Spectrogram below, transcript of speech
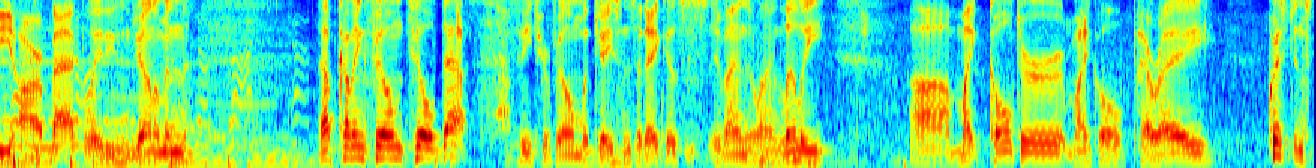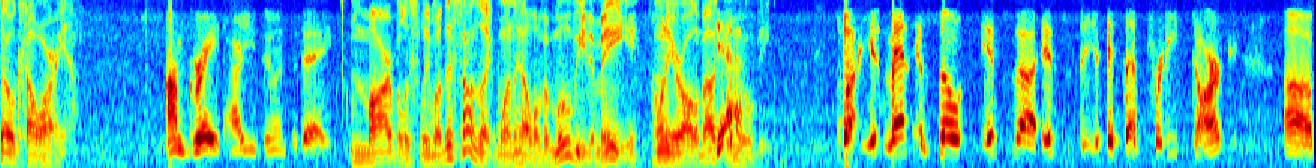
We are back, ladies and gentlemen. Upcoming film Till Death, feature film with Jason Sudeikis, Evangeline Lilly, uh, Mike Colter, Michael Paré. Christian Stokes, how are you? I'm great. How are you doing today? Marvelously well. This sounds like one hell of a movie to me. I want to hear all about Yeah. your movie. Well, man, so it's uh, it's it's a pretty dark uh,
